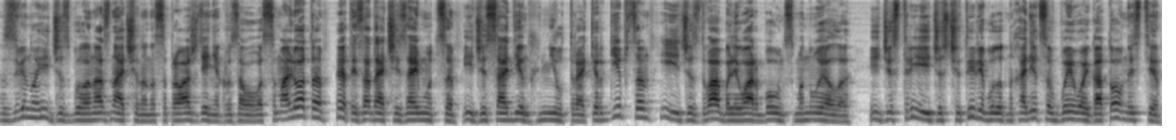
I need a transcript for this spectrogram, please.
Звено Иджис было назначено на сопровождение грузового самолета. Этой задачей займутся Иджис-1 Нил Тракер Гибсон и Иджис-2 Боливар Боунс Мануэла. Aegis-3 и Aegis-4 будут находиться в боевой готовности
